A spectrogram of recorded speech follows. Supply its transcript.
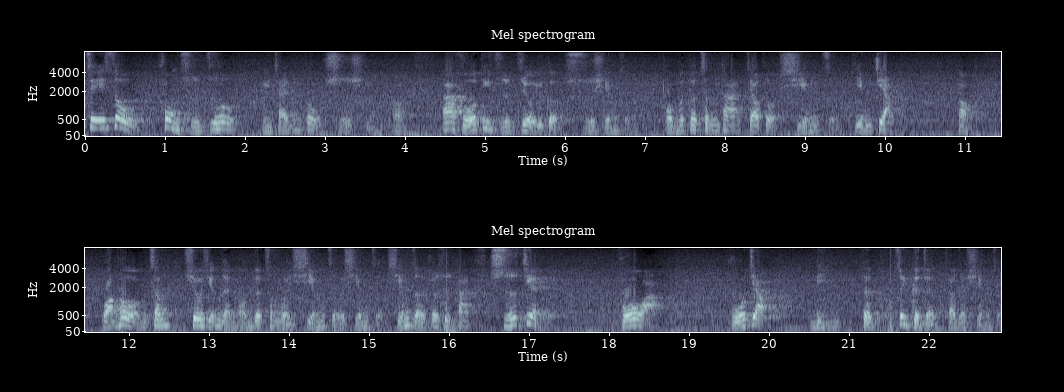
接受奉持之后，你才能够实行啊。啊，佛弟子只有一个实行者，我们都称他叫做行者、行驾，啊。往后我们称修行人，我们就称为行者。行者，行者就是他实践佛法、佛教理的这个人，叫做行者。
